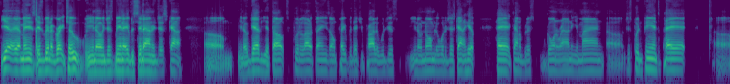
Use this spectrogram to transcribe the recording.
Yeah, I mean, it's, it's been a great tool, you know, and just being able to sit down and just kind of um, you know, gather your thoughts, put a lot of things on paper that you probably would just, you know, normally would have just kind of helped had kind of just going around in your mind, uh, just putting pen to pad, uh,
